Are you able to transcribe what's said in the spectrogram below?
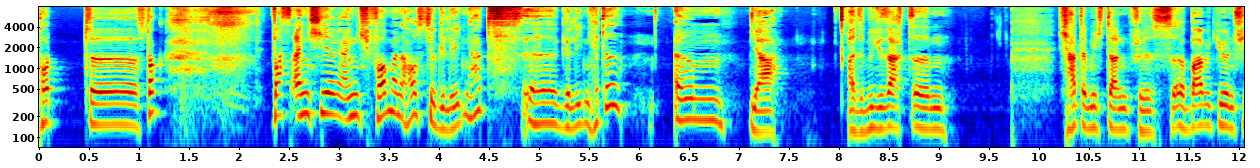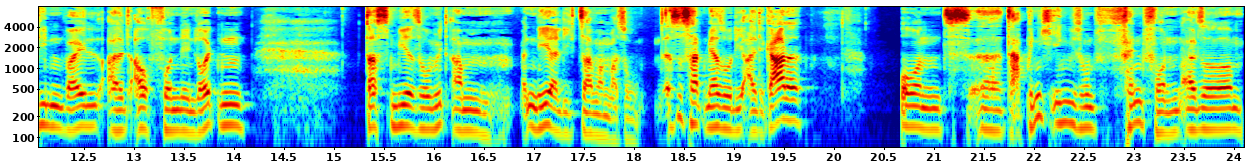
Podstock, was eigentlich hier eigentlich vor meiner Haustür gelegen hat, äh, gelegen hätte. Ähm, ja, also wie gesagt, ähm, ich hatte mich dann fürs äh, Barbecue entschieden, weil halt auch von den Leuten das mir so mit am näher liegt, sagen wir mal so. Es ist halt mehr so die alte Garde. Und äh, da bin ich irgendwie so ein Fan von. Also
